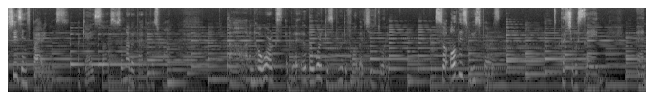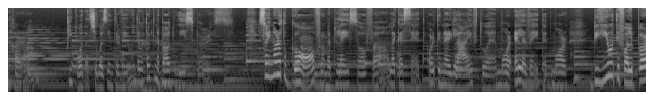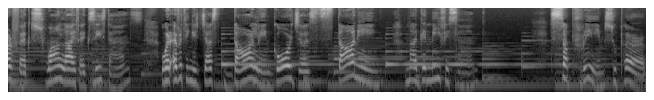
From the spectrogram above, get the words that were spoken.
she's inspiring us. Okay, so it's another type of a swan. Uh, and her works, the, the work is beautiful that she's doing. So all these whispers that she was saying, and her um, people that she was interviewing, they were talking about whispers. So, in order to go from a place of, uh, like I said, ordinary life to a more elevated, more beautiful, perfect swan life existence, where everything is just darling, gorgeous, stunning, magnificent, supreme, superb.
